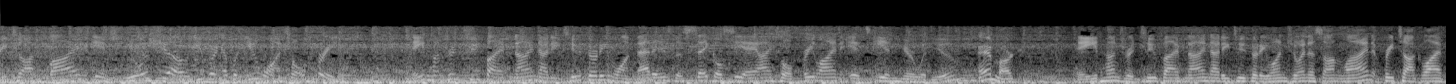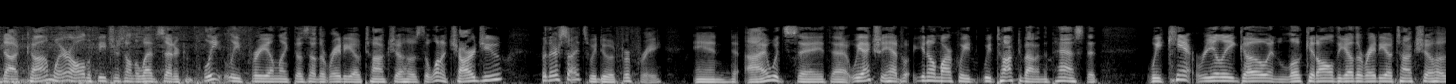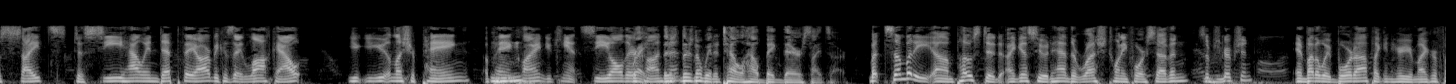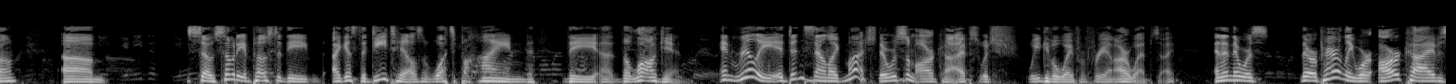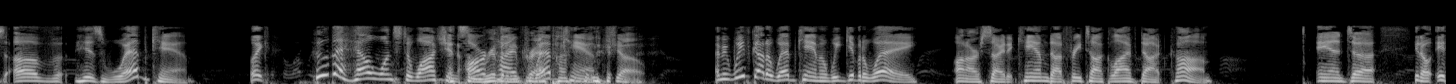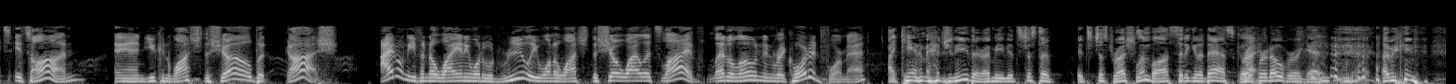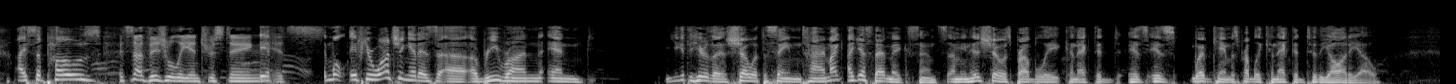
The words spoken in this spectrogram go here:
Free Talk Live. It's your show. You bring up what you want toll free. 800 259 9231. That is the SACL CAI toll free line. It's Ian here with you. And Mark. 800 259 9231. Join us online at freetalklive.com, where all the features on the website are completely free, unlike those other radio talk show hosts that want to charge you for their sites. We do it for free. And I would say that we actually had, you know, Mark, we, we talked about in the past that we can't really go and look at all the other radio talk show host sites to see how in depth they are because they lock out. You, you, unless you're paying a paying Mhm. client, you can't see all their right. content. There's, there's no way to tell how big their sites are. But somebody um, posted, I guess, who had had the Rush 24 7 subscription. And by the way, board I can hear your microphone. Um, so somebody had posted the, I guess, the details of what's behind the uh, the login. And really, it didn't sound like much. There were some archives, which we give away for free on our website. And then there was, there apparently were archives of his webcam. Like, who the hell wants to watch an That's some riveting archived webcam show? I mean, we've got a webcam and we give it away on our site at cam.freetalklive.com. And uh, you know, it's it's on and you can watch the show, but gosh, I don't even know why anyone would really want to watch the show while it's live, let alone in recorded format. I can't imagine either. I mean, it's just a it's just Rush Limbaugh sitting at a desk Right. over and over again. I mean, I suppose It's not visually interesting. if it's well, if you're watching it as a, a rerun and you get to hear the show at the same time, I, I guess that makes sense. I mean, his show is probably connected. His his webcam is probably connected to the audio.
